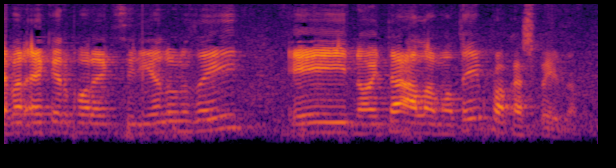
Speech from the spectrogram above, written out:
এবার একের পর এক সিরিয়াল অনুযায়ী এই নয়টা আলামতেই প্রকাশ পেয়ে যাবে।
